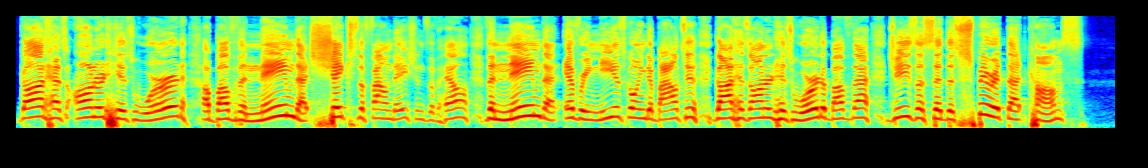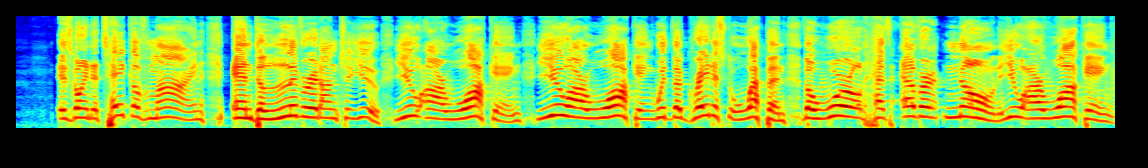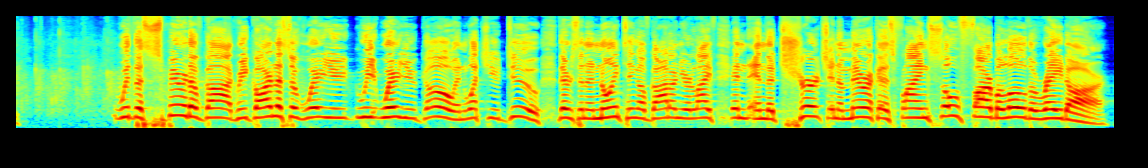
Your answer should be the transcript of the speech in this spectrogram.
God has honored his word above the name that shakes the foundations of hell, the name that every knee is going to bow to. God has honored his word above that. Jesus said, The spirit that comes is going to take of mine and deliver it unto you. You are walking, you are walking with the greatest weapon the world has ever known. You are walking with the Spirit of God, regardless of where you, where you go and what you do. There's an anointing of God on your life, and, and the church in America is flying so far below the radar.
